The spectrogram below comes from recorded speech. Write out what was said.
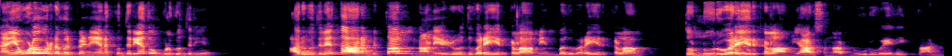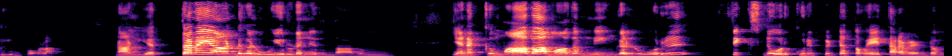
நான் எவ்வளோ வருடம் இருப்பேன்னு எனக்கும் தெரியாது உங்களுக்கும் தெரியாது. அறுபதுலேருந்து ஆரம்பித்தால் நான் எழுபது வரை இருக்கலாம் எண்பது வரை இருக்கலாம் தொண்ணூறு வரை இருக்கலாம். யார் சொன்னார்? நூறு வயதை தாண்டியும் போகலாம். நான் எத்தனை ஆண்டுகள் உயிருடன் இருந்தாலும் எனக்கு மாதா மாதம் நீங்கள் ஒரு ஃபிக்ஸ்டு ஒரு குறிப்பிட்ட தொகையை தர வேண்டும்.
